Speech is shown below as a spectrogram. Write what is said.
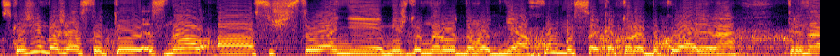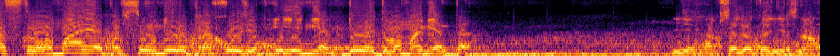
Скажи, пожалуйста, ты знал о существовании Международного дня хумуса, который буквально 13 мая по всему миру проходит или нет до этого момента? Нет, абсолютно не знал.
